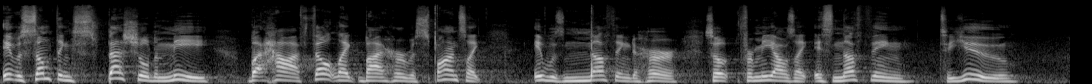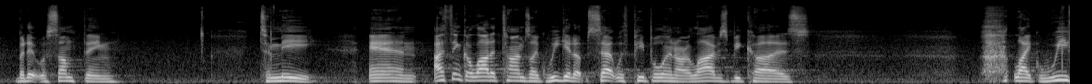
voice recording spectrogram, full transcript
It was something special to me, but how I felt like by her response, like it was nothing to her. So for me, I was like, it's nothing to you, but it was something to me. And I think a lot of times, like, we get upset with people in our lives because, like, we,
